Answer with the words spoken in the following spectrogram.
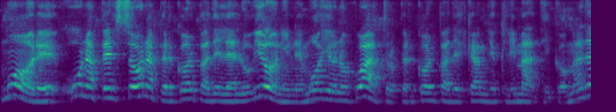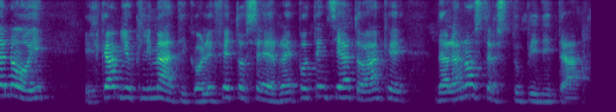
muore una persona per colpa delle alluvioni ne muoiono quattro per colpa del cambio climatico. Ma da noi il cambio climatico l'effetto serra è potenziato anche dalla nostra stupidità.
